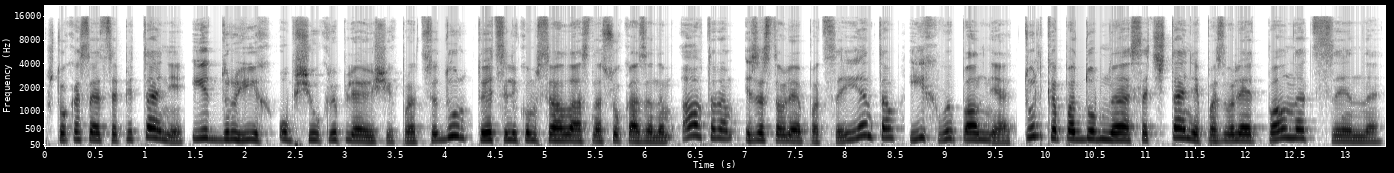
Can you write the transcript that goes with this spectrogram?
Что касается питания и других общеукрепляющих процедур, то я целиком согласна с указанным автором и заставляю пациентов их выполнять. Только подобное сочетание позволяет полноценно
